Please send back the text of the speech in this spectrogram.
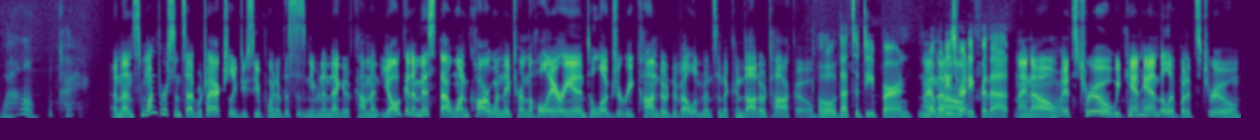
Wow. Okay. And then some one person said, which I actually do see a point of, this isn't even a negative comment. Y'all gonna miss that one car when they turn the whole area into luxury condo developments and a condado taco. Oh, that's a deep burn. I Nobody's know. ready for that. I know, it's true. We can't handle it, but it's true.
